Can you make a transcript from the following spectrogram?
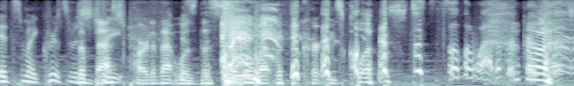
It's my Christmas The tree." best part of that was the silhouette with the curtains closed. the silhouette of her Christmas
